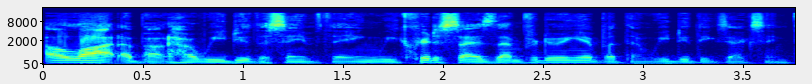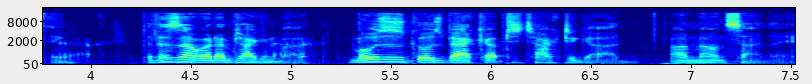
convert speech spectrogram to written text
a lot about how we do the same thing. We criticize them for doing it, but then we do the exact same thing. Yeah. But that's not what I'm talking about. Moses goes back up to talk to God on Mount Sinai,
